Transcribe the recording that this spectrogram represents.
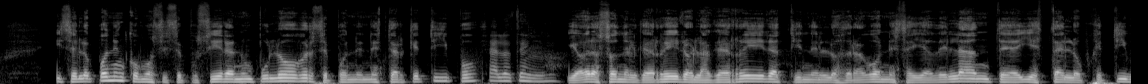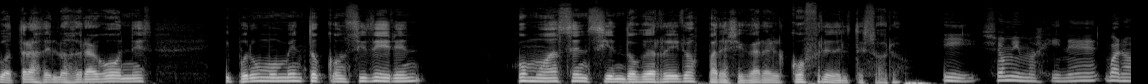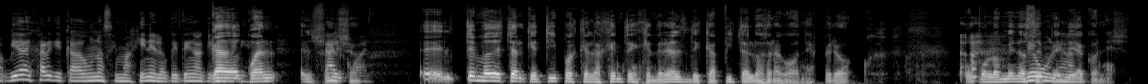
y se lo ponen como si se pusieran un pullover, se ponen este arquetipo, Ya lo tengo. y ahora son el guerrero, la guerrera, tienen los dragones ahí adelante, ahí está el objetivo atrás de los dragones, y por un momento consideren cómo hacen siendo guerreros para llegar al cofre del tesoro. Y yo me imaginé. Bueno, voy a dejar que cada uno se imagine lo que tenga que Cada imaginar. cual el Tal suyo. cual. El tema de este arquetipo es que la gente en general decapita a los dragones, pero o por lo menos se una. pelea con ellos.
